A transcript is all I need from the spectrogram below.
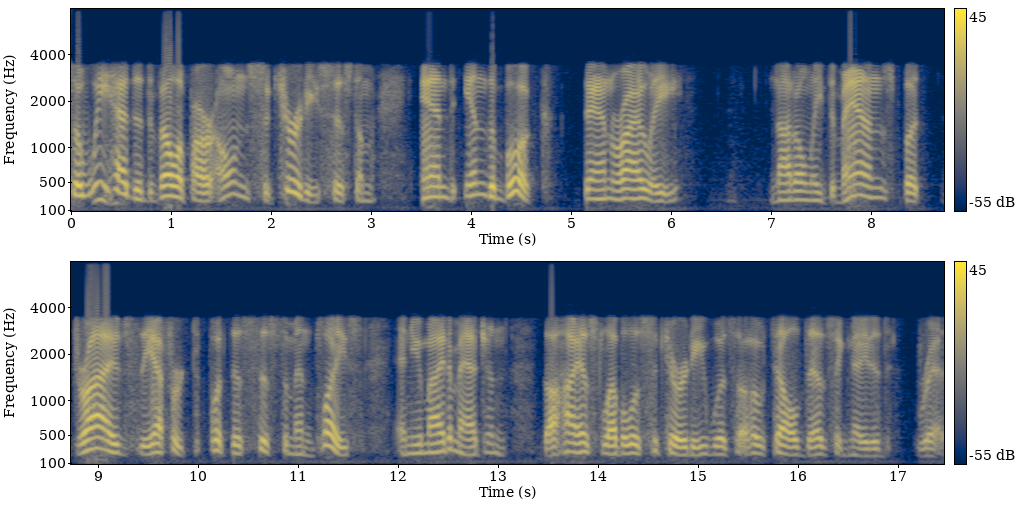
So we had to develop our own security system. And in the book, Dan Riley not only demands but drives the effort to put this system in place. And you might imagine the highest level of security was a hotel designated red.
